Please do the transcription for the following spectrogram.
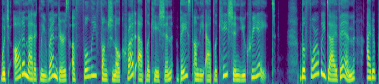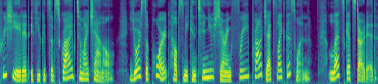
which automatically renders a fully functional CRUD application based on the application you create. Before we dive in, I'd appreciate it if you could subscribe to my channel. Your support helps me continue sharing free projects like this one. Let's get started.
